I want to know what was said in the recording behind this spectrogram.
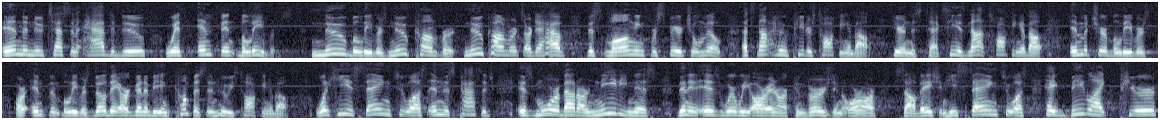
in the New Testament have to do with infant believers new believers, new converts. New converts are to have this longing for spiritual milk. That's not who Peter's talking about here in this text. He is not talking about immature believers or infant believers, though they are going to be encompassed in who he's talking about. What he is saying to us in this passage is more about our neediness than it is where we are in our conversion or our salvation. He's saying to us, hey, be like pure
